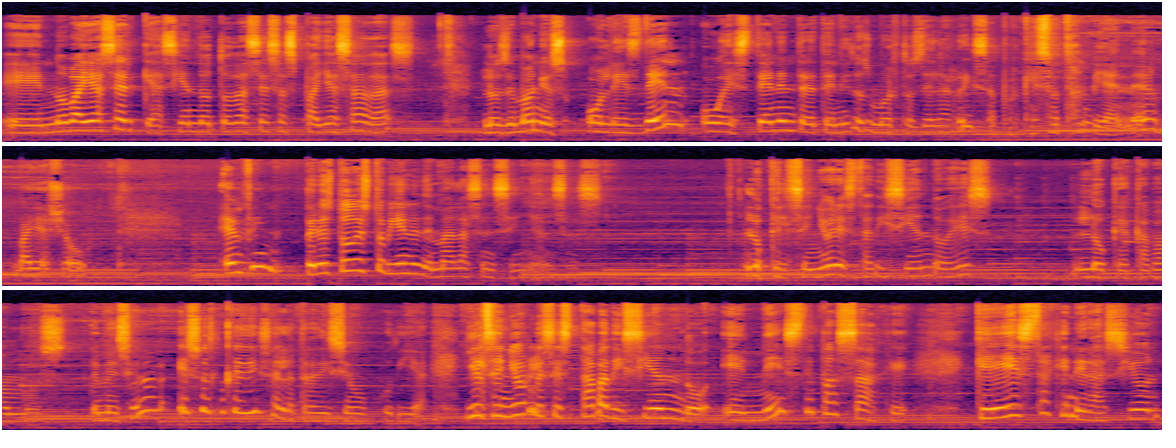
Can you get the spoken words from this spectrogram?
eh, no vaya a ser que haciendo todas esas payasadas, los demonios o les den o estén entretenidos muertos de la risa, porque eso también, ¿eh? vaya show. En fin, pero todo esto viene de malas enseñanzas. Lo que el Señor está diciendo es, lo que acabamos de mencionar. Eso es lo que dice la tradición judía. Y el Señor les estaba diciendo en este pasaje que esta generación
